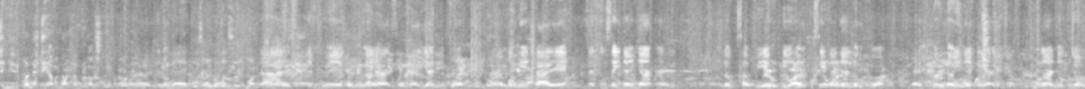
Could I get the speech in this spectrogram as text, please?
အင်ဂျင်ကွန်းတဲ့နေရာမှာထောက်ဆောင်မှုလောက်ရှိတယ်ဒီလိုနဲ့ဒီဆောင်လို့ဒါတမီးကလူရရဆံမရနေပြီးပုံနေချတယ်သူစိတ်တိုင်းညအဲလောက်ဆောက်ပြီးလေးတွေကိုစိတ်တိုင်းညလောက်ပြီးတော့အဲဒီလိုလုံရင်းနဲ့အဲ့ရလေငါးနှစ်ကြော်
